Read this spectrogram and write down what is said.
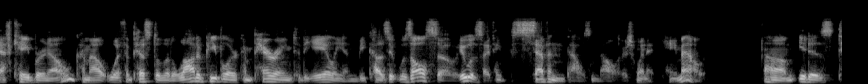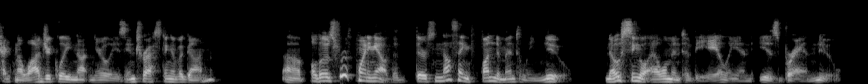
fk Brno come out with a pistol that a lot of people are comparing to the alien because it was also it was i think $7000 when it came out um, it is technologically not nearly as interesting of a gun uh, although it's worth pointing out that there's nothing fundamentally new no single element of the alien is brand new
